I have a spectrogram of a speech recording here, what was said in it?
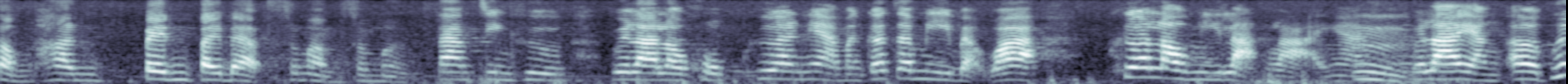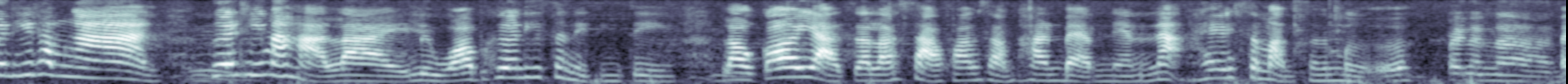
สัมพันธ์เป็นไปแบบสม่ำเสมอ ตามจริงคือเวลาเราคบเพื่อนเนี่ยมันก็จะมีแบบว่า เพื่อนเรามีหลากหลายไง อืม เวลาอย่างเออเพื่อนที่ทำงาน เพื่อนที่มหาลัย หรือว่าเพื่อนที่สนิทจริง ๆ เราก็อยากจะรักษาความสัมพันธ์แบบนั้นน่ะให้สม่ำเสมอไปนานไป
